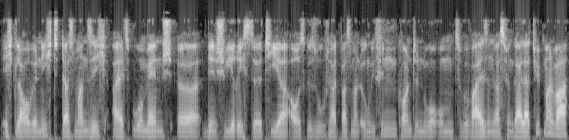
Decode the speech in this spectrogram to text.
Ich glaube nicht, dass man sich als Urmensch äh, den schwierigste Tier ausgesucht hat, was man irgendwie finden konnte, nur um zu beweisen, was für ein geiler Typ man war.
